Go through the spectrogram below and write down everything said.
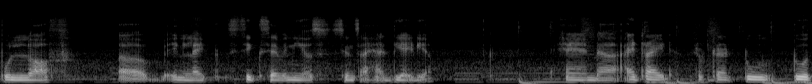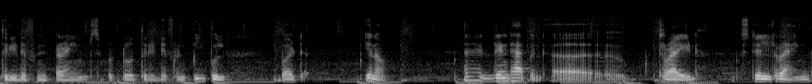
pull off uh, in like six, seven years since I had the idea. And uh, I tried after two, two or three different times with two or three different people, but you know, it didn't happen. Uh, tried, still trying,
